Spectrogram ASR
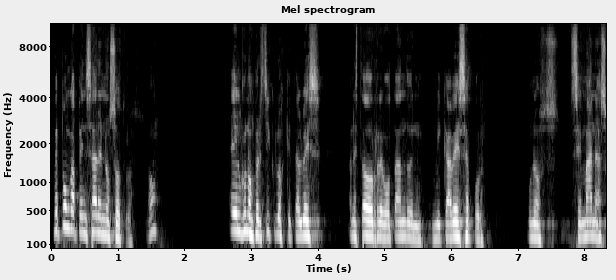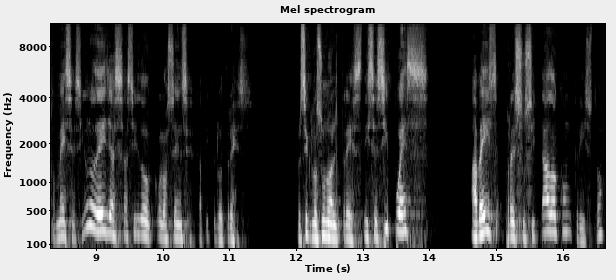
me pongo a pensar en nosotros, ¿no? Hay algunos versículos que tal vez han estado rebotando en, mi cabeza por unas semanas o meses, y uno de ellas ha sido Colosenses capítulo 3, versículos 1 al 3. Dice, si pues habéis resucitado con Cristo,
